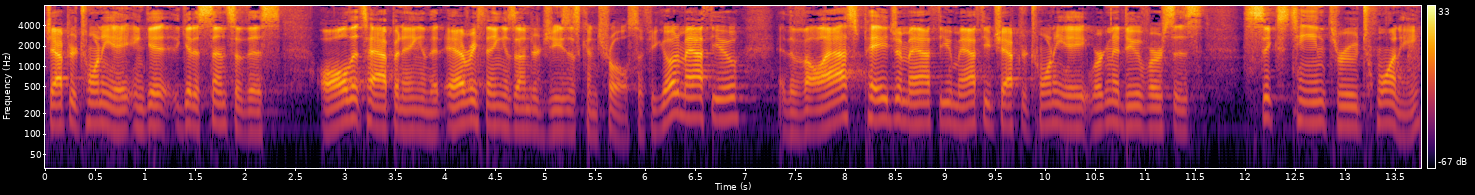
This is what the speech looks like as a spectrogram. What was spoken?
chapter 28, and get, get a sense of this, all that's happening, and that everything is under Jesus' control. So if you go to Matthew, the last page of Matthew, Matthew chapter 28, we're going to do verses 16 through 20.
